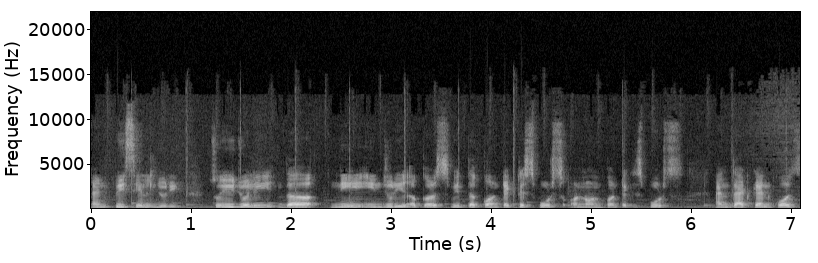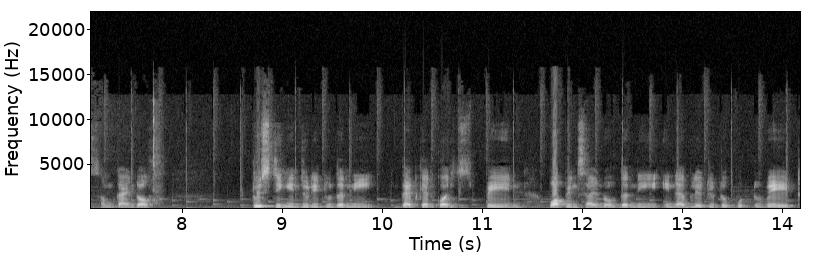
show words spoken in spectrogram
and PCL injury. So, usually the knee injury occurs with the contact sports or non contact sports, and that can cause some kind of twisting injury to the knee that can cause pain, popping side of the knee, inability to put weight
